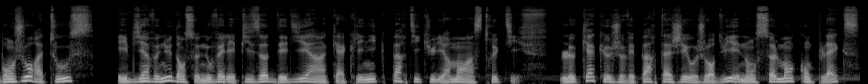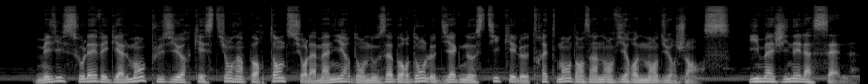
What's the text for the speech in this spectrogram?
Bonjour à tous, et bienvenue dans ce nouvel épisode dédié à un cas clinique particulièrement instructif. Le cas que je vais partager aujourd'hui est non seulement complexe, mais il soulève également plusieurs questions importantes sur la manière dont nous abordons le diagnostic et le traitement dans un environnement d'urgence. Imaginez la scène.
